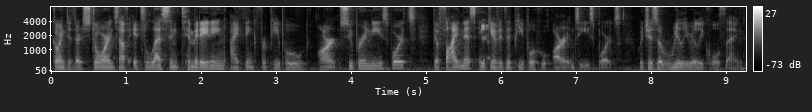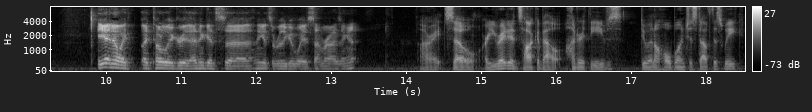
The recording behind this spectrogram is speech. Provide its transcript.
going to their store and stuff. It's less intimidating, I think, for people who aren't super into esports to find this and Yeah. give it to people who are into esports, which is a really really cool thing. Yeah, no, I, I totally agree. I think it's uh, I think it's a really good way of summarizing it. All right, so are you ready to talk about Hundred Thieves doing a whole bunch of stuff this week?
